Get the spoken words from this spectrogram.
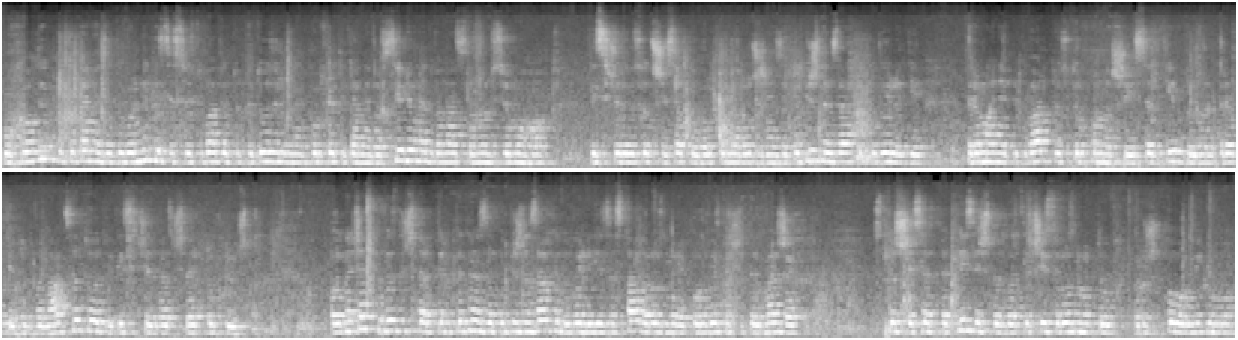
Ухвалив питання задовольнити застосувати до підозрюваної Крупи Тетяни Васильівни 12.07.1960 року народження запобіжний захід у вигляді тримання під вартою строком на 60 діб до 03.12.2024 включно. Одночасно визначити альтернативний запобіжний захід у вигляді застави, розмір якого визначити в межах 165 тисяч 126 розмірів прожиткового мінімуму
